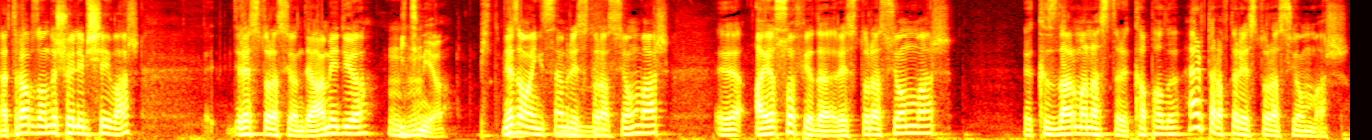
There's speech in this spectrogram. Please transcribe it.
Ya, Trabzon'da şöyle bir şey var. Restorasyon devam ediyor, bitmiyor. Ne zaman gitsem restorasyon var. Ee, Ayasofya'da restorasyon var. Ee, Kızlar Manastırı kapalı. Her tarafta restorasyon var.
